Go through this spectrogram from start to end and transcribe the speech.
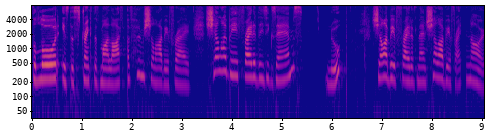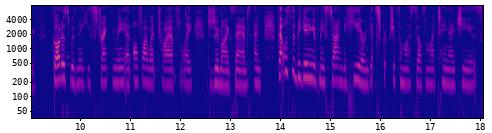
The Lord is the strength of my life. Of whom shall I be afraid? Shall I be afraid of these exams? Nope. Shall I be afraid of man? Shall I be afraid? No. God is with me. He strengthened me, and off I went triumphantly to do my exams. And that was the beginning of me starting to hear and get scripture for myself in my teenage years.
